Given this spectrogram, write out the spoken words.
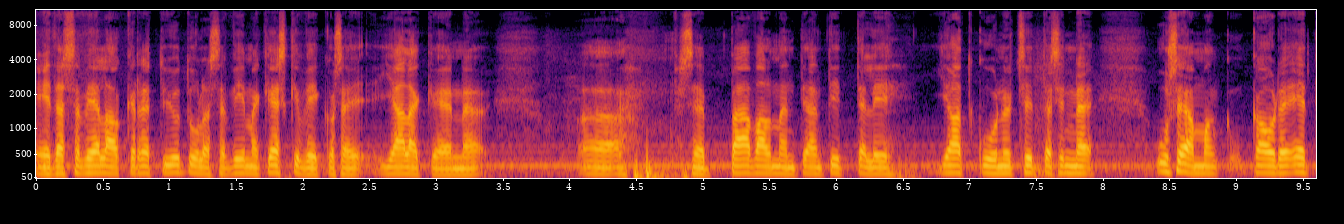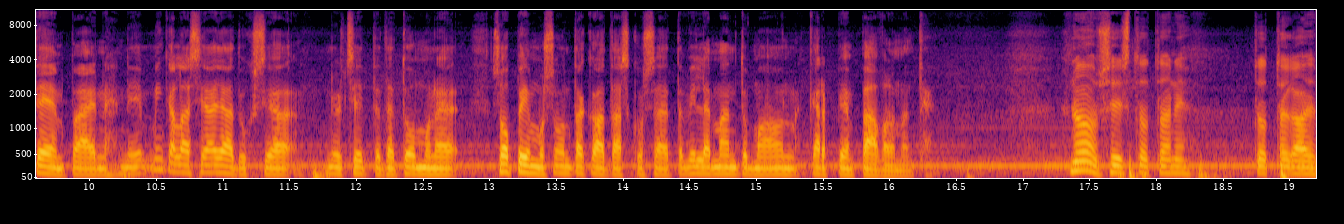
Ei tässä vielä ole keretty jutulle sen viime keskiviikkoisen jälkeen. Se päävalmentajan titteli jatkuu nyt sitten sinne useamman kauden eteenpäin, niin minkälaisia ajatuksia nyt sitten, että tuommoinen sopimus on takataskussa, että Ville Mäntuma on kärppien päävalmentaja? No siis tota, niin, totta kai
